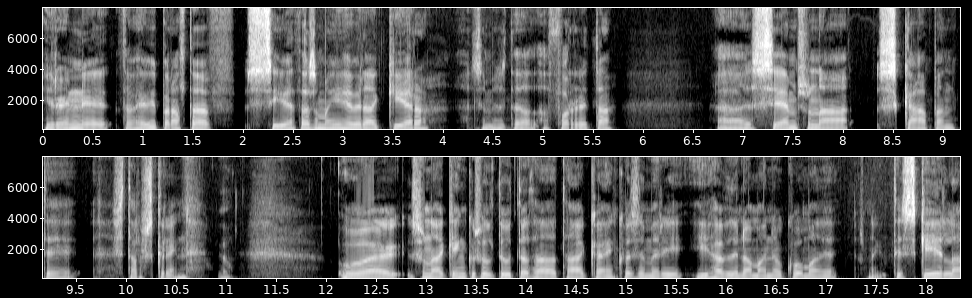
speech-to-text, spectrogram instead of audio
Í rauninni þá hef ég bara alltaf séð það sem ég hef verið að gera, sem er þetta að forrita, eh, sem svona skapandi starfskrein. Já og svona gengur svolítið út af það að taka einhvað sem er í, í höfðuna manni og koma þið til skila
